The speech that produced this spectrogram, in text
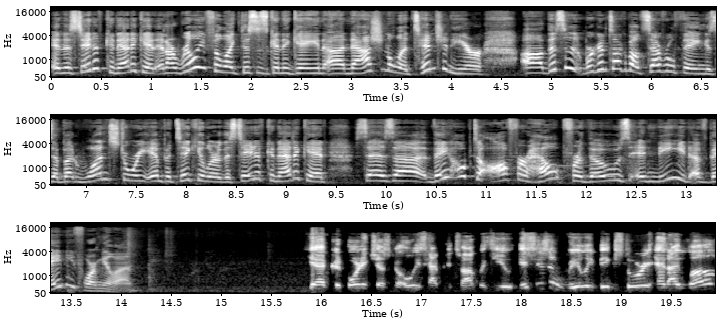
in the state of Connecticut, and I really feel like this is going to gain uh, national attention here. Uh, this is we're going to talk about several things, but one story in particular. The state of Connecticut says uh, they hope to offer help for those in need of baby formula. Yeah, good morning, Jessica. Always happy to talk with you. This is a really big story, and I love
